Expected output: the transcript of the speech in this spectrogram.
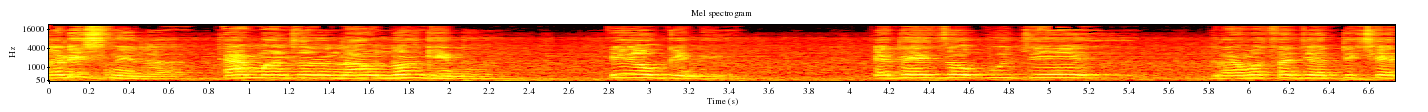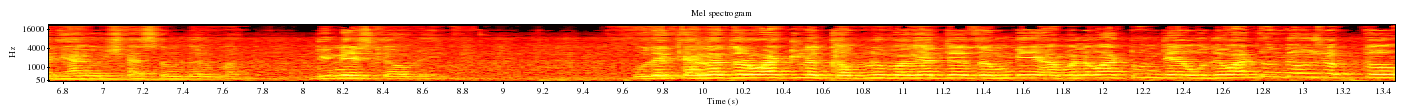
तडीच नेला त्या माणसाचं नाव न घेणं हे योग्य नाही. आता हे चौकूचे ग्रामस्थांचे अध्यक्ष आहेत ह्या विषयासंदर्भात दिनेश गावडे. उद्या त्यांना जर वाटलं कबलू बघायत त्या जमिनी आम्हाला वाटून द्या उद्या वाटून देऊ शकतो.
